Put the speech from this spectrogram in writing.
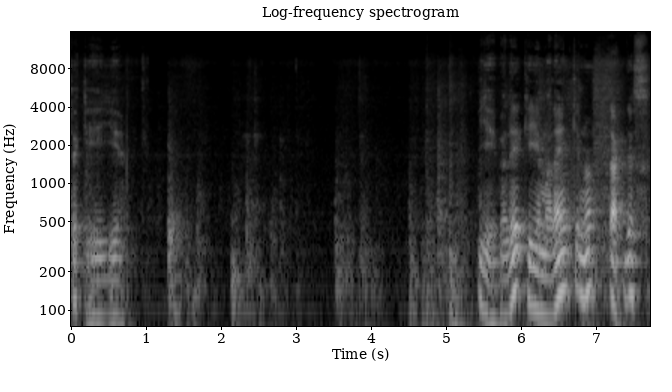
Такий є. Є великі, є маленькі, ну так, десь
